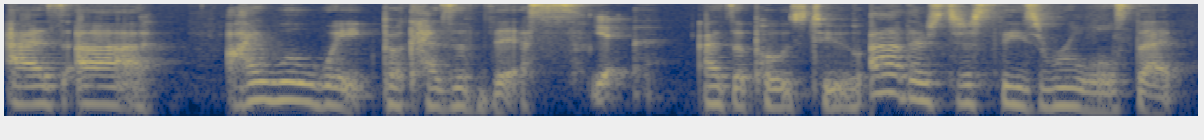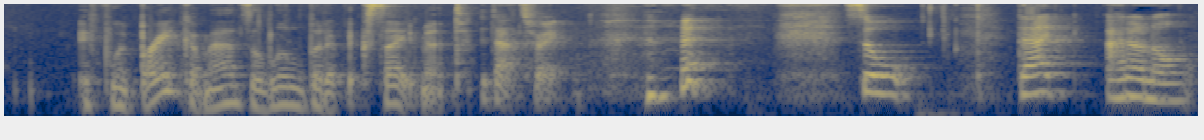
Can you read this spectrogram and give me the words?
as uh i will wait because of this. Yeah. As opposed to ah there's just these rules that if we break them adds a little bit of excitement. That's right. so that I don't know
